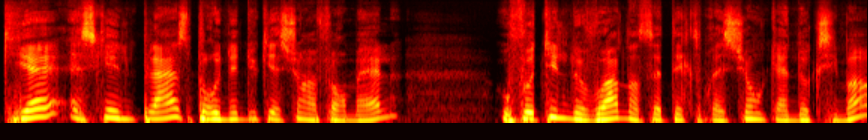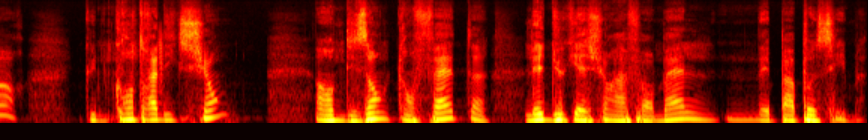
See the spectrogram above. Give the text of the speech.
qui est est-ce qu'il y a une place pour une éducation informelle? Ou faut-il ne voir dans cette expression qu'un oxymore, qu'une contradiction, en disant qu'en fait, l'éducation informelle n'est pas possible?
